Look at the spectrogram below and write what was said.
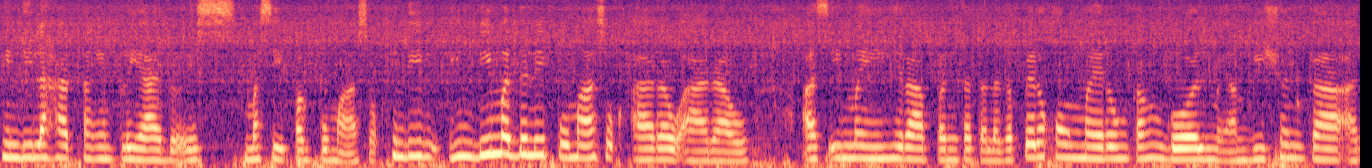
Hindi lahat ng empleyado is masipag pumasok. Hindi hindi madali pumasok araw-araw. As in, mahihirapan ka talaga. Pero kung mayroon kang goal, may ambition ka, at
